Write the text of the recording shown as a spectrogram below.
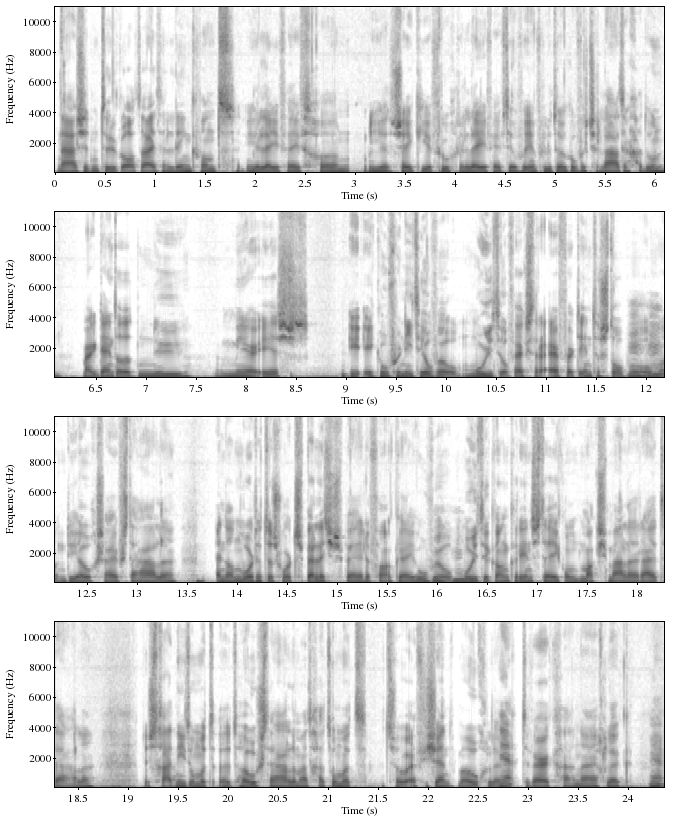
Nou, er zit natuurlijk altijd een link, want je leven heeft gewoon, je, zeker je vroegere leven heeft heel veel invloed ook op wat je later gaat doen. Maar ik denk dat het nu meer is ik hoef er niet heel veel moeite of extra effort in te stoppen mm -hmm. om die hoge cijfers te halen. En dan wordt het een soort spelletje spelen van oké, okay, hoeveel mm -hmm. moeite kan ik erin steken om het maximale eruit te halen. Dus het gaat niet om het, het hoogst halen, maar het gaat om het, het zo efficiënt mogelijk ja. te werk gaan eigenlijk. Ja.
